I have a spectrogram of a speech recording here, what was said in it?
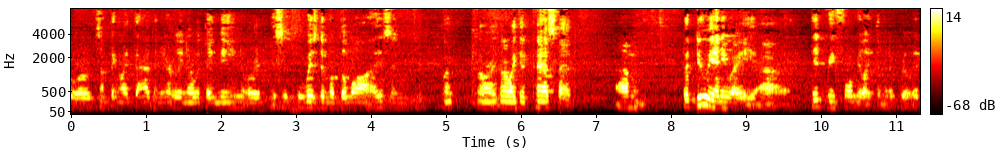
or something like that, and they don't really know what they mean, or this is the wisdom of the wise, and like, all right, how do I get past that? Um, but Dewey, anyway, uh, did reformulate them in a, really,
